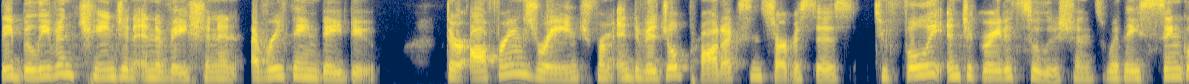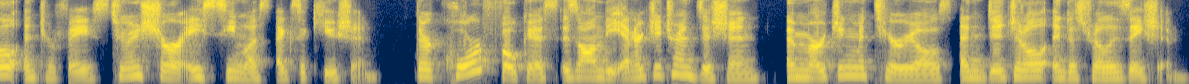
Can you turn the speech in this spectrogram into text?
They believe in change and innovation in everything they do. Their offerings range from individual products and services to fully integrated solutions with a single interface to ensure a seamless execution. Their core focus is on the energy transition, emerging materials, and digital industrialization.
